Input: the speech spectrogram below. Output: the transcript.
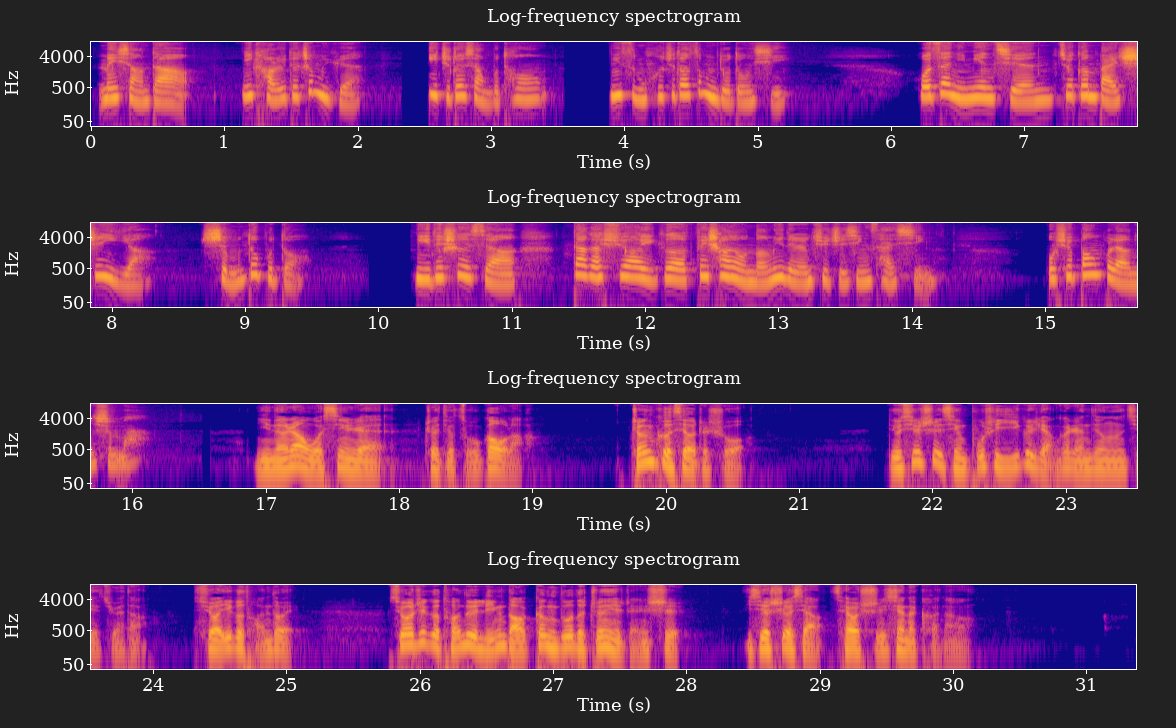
没想到你考虑的这么远，一直都想不通，你怎么会知道这么多东西？我在你面前就跟白痴一样，什么都不懂。你的设想大概需要一个非常有能力的人去执行才行，我却帮不了你什么。你能让我信任，这就足够了。”张克笑着说，“有些事情不是一个两个人就能解决的，需要一个团队，需要这个团队领导更多的专业人士，一些设想才有实现的可能。”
